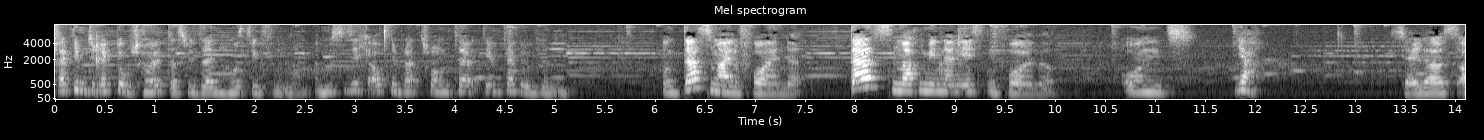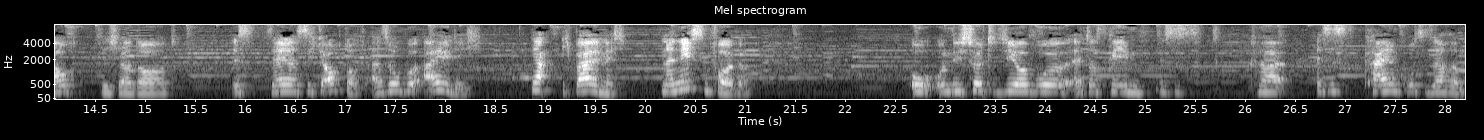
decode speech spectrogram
Sag dem Direktor Bescheid, dass wir sein Haustier gefunden haben. Er müsste sich auf dem Platz vor dem Tempel befinden. Und das, meine Freunde, das machen wir in der nächsten Folge. Und ja, Zelda ist auch sicher dort. Ist Zelda ist sicher auch dort. Also beeil dich. Ja, ich beeil mich. In der nächsten Folge. Oh, und ich sollte dir wohl etwas geben. Es ist klar, es ist keine große Sache.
